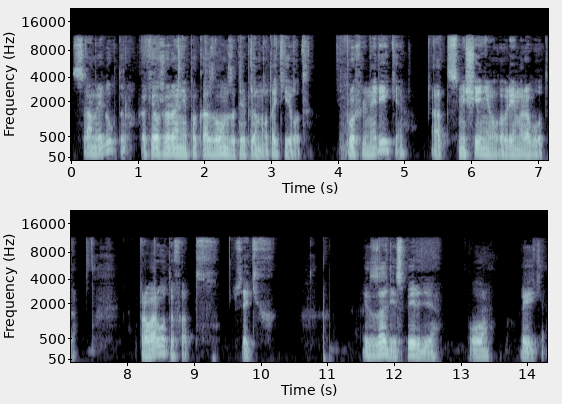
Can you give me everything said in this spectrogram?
Сам редуктор, как я уже ранее показывал, он закреплен на вот такие вот профильные рейки от смещения во время работы. Проворотов, от всяких и сзади, и спереди по рейке.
